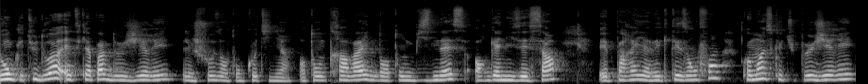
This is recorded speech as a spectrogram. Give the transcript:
Donc, tu dois être capable de gérer les choses dans ton quotidien, dans ton travail, dans ton business, organiser ça. Et pareil avec tes enfants. Comment est-ce que tu peux gérer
